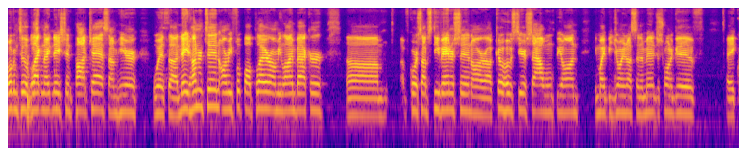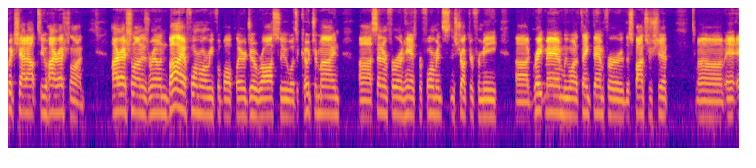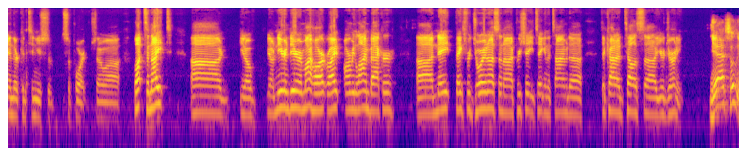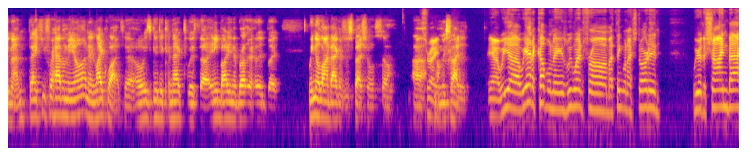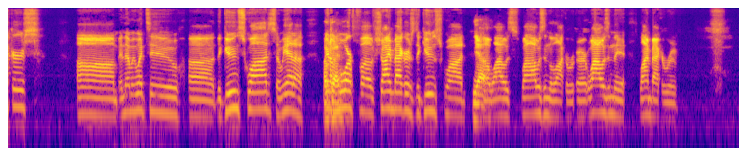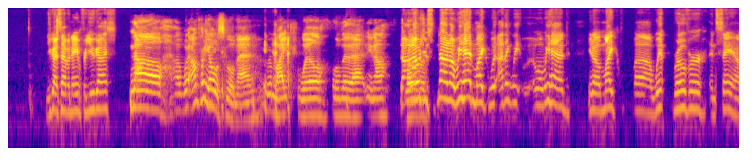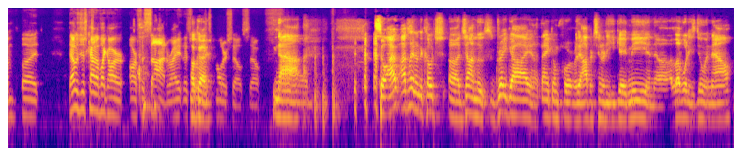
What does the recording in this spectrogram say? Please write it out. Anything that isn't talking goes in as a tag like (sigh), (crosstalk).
Welcome to the Black Knight Nation podcast. I'm here with uh, Nate Hunterton, Army football player, Army linebacker. Um, of course, I'm Steve Anderson, our uh, co-host here. Sal won't be on; he might be joining us in a minute. Just want to give a quick shout out to Higher Echelon. Higher Echelon is run by a former Army football player, Joe Ross, who was a coach of mine, uh, Center for Enhanced Performance instructor for me. Uh, great man. We want to thank them for the sponsorship um, and, and, their continued su- support. So, uh, but tonight, uh, you know, you know, near and dear in my heart, right? Army linebacker, uh, Nate. Thanks for joining us, and I appreciate you taking the time to to kind of tell us uh, your journey. Yeah, absolutely, man. Thank you for having me on, and likewise, uh, always good to connect with uh, anybody in the brotherhood. But we know linebackers are special, so uh, that's right. I'm excited. Yeah, we uh we had a couple names. We went from I think when I started, we were the Shinebackers, um, and then we went to uh the Goon Squad. So we had a we had okay. a morph of Shinebackers, the Goon Squad. Yeah. Uh, while I was while I was in the locker or while I was in the linebacker room. You guys have a name for you guys? No, uh, I'm pretty old school, man. Mike, (laughs) Will, a little bit of that, you know. No, that was just no, no. We had Mike. I think we well, we had you know Mike, uh, Whip, Rover, and Sam, but that was just kind of like our our facade, right? That's what okay. we called ourselves. So nah. Um, (laughs) so I, I, played under Coach uh, John Luce, great guy, and I thank him for, for the opportunity he gave me, and uh, I love what he's doing now.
